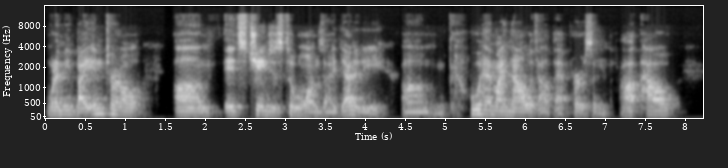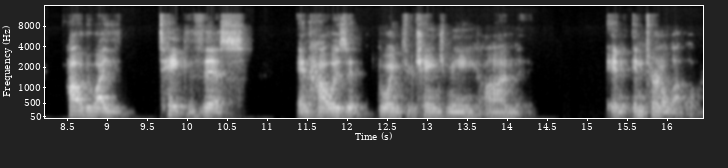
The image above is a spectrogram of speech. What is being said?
What I mean by internal, um, it's changes to one's identity. Um, who am I now without that person? How, how how do I take this, and how is it going to change me on an internal level?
